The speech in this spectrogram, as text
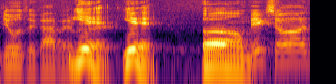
music I've ever Yeah, heard. yeah. Yeah. Um, Big Sean,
